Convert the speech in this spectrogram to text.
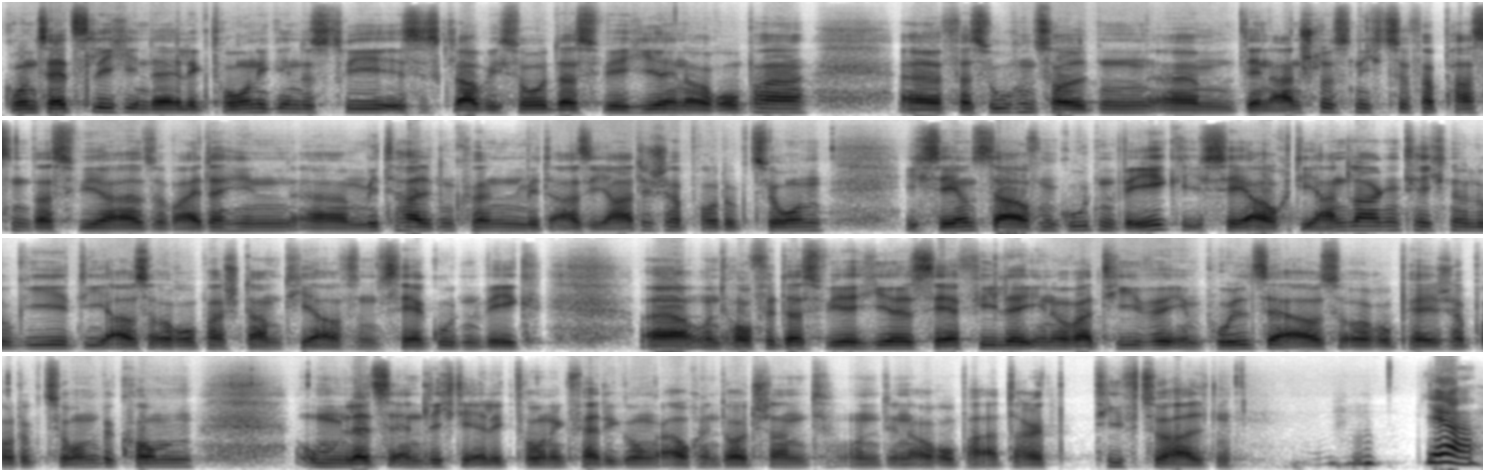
Grundsätzlich in der Elektronikindustrie ist es, glaube ich, so, dass wir hier in Europa äh, versuchen sollten, ähm, den Anschluss nicht zu verpassen, dass wir also weiterhin äh, mithalten können mit asiatischer Produktion. Ich sehe uns da auf einem guten Weg. Ich sehe auch die Anlagentechnologie, die aus Europa stammt, hier auf einem sehr guten Weg äh, und hoffe, dass wir hier sehr viele innovative Impulse aus europäischer Produktion bekommen, um letztendlich die Elektronikfertigung auch in Deutschland und in Europa attraktiv zu halten. Ja,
